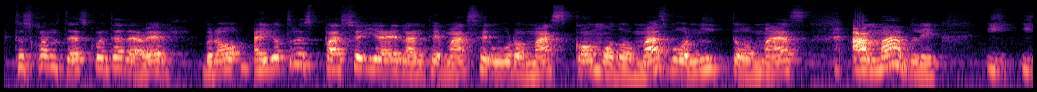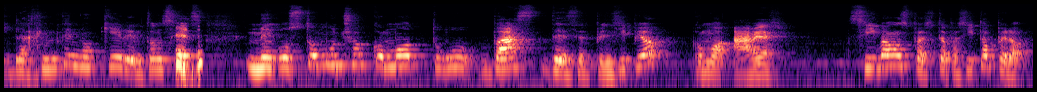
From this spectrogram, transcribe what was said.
Entonces cuando te das cuenta de, a ver, bro, hay otro espacio ahí adelante más seguro, más cómodo, más bonito, más amable. Y, y la gente no quiere. Entonces, me gustó mucho cómo tú vas desde el principio, como, a ver, sí vamos pasito a pasito, pero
